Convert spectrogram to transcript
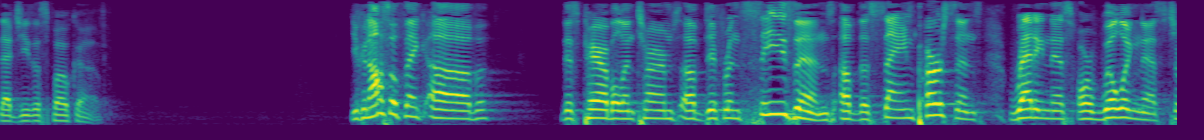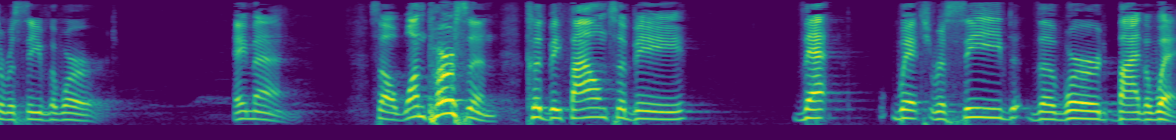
that Jesus spoke of. You can also think of this parable in terms of different seasons of the same person's readiness or willingness to receive the word. Amen. So one person could be found to be that which received the word by the way.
